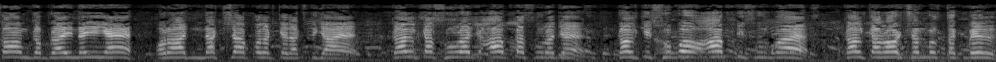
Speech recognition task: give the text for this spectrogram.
कौम घबराई नहीं है और आज नक्शा पलट के रख दिया है। कल का सूरज आपका सूरज है, कल की सुबह आपकी सुबह है, कल का रोशन मुस्तकबिल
